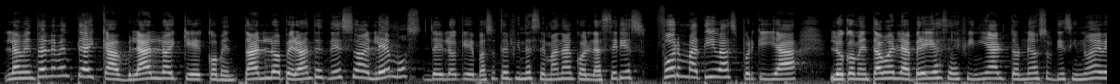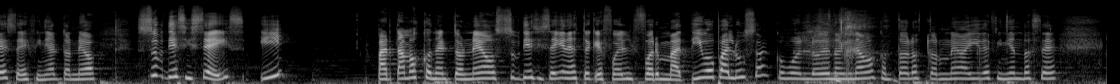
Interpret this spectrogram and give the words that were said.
Lamentablemente hay que hablarlo, hay que comentarlo, pero antes de eso hablemos de lo que pasó este fin de semana con las series formativas, porque ya lo comentamos en la previa, se definía el torneo sub-19, se definía el torneo sub-16 y partamos con el torneo sub-16 en esto que fue el formativo Palusa, como lo denominamos, con todos los torneos ahí definiéndose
